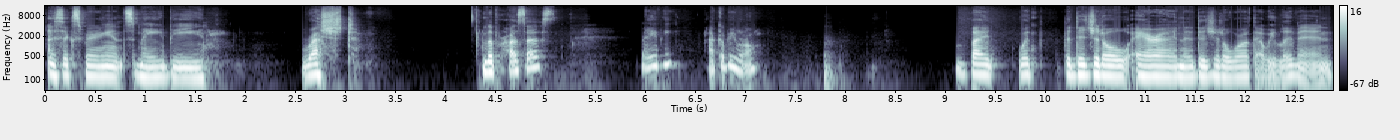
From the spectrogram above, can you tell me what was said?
this experience may be rushed the process. Maybe. I could be wrong. But with the digital era and the digital world that we live in,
